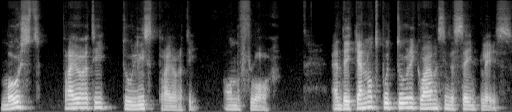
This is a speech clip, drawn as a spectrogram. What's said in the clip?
most priority to least priority on the floor and they cannot put two requirements in the same place.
